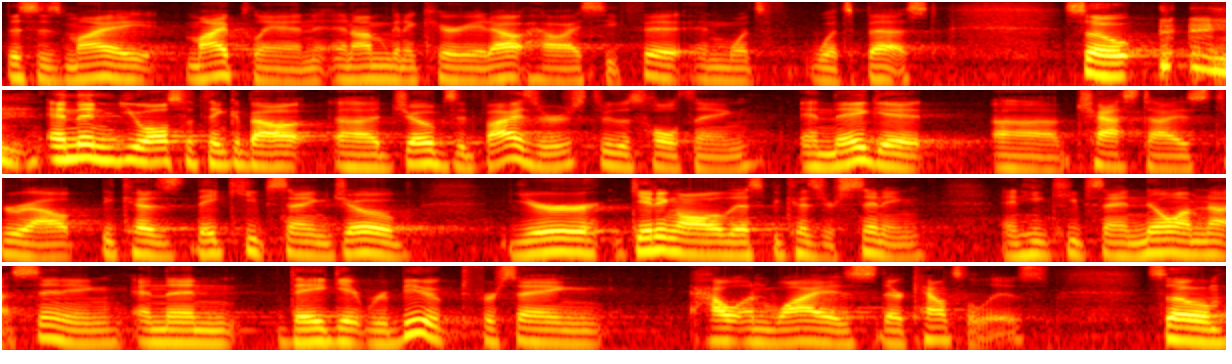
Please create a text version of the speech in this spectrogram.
This is my, my plan, and I'm going to carry it out how I see fit and what's, what's best. So, and then you also think about uh, Job's advisors through this whole thing, and they get uh, chastised throughout because they keep saying, Job, you're getting all of this because you're sinning. And he keeps saying, No, I'm not sinning. And then they get rebuked for saying, how unwise their counsel is. So,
